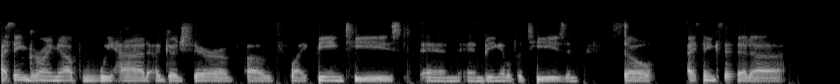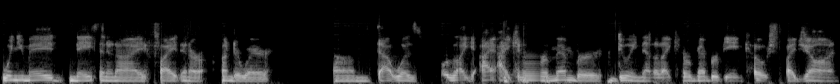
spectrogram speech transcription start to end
I think growing up, we had a good share of of like being teased and and being able to tease, and so I think that uh, when you made Nathan and I fight in our underwear, um, that was like I, I can remember doing that, and I can remember being coached by John,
